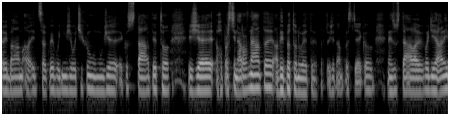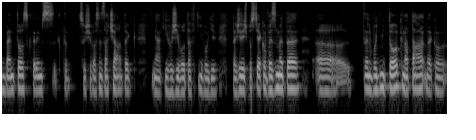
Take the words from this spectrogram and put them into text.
rybám, ale i celkově vodním živočichům může jako stát, je to, že ho prostě narovnáte a vybetonujete protože tam prostě jako nezůstává ve vodě žádný bentos, kterým, což je vlastně začátek nějakého života v té vodě. Takže když prostě jako vezmete uh, ten vodní tok, natá, jako,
